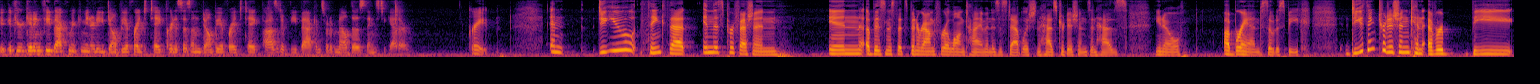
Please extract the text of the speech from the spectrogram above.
if you're, getting feedback from your community, don't be afraid to take criticism. Don't be afraid to take positive feedback and sort of meld those things together. Great. And do you think that in this profession, in a business that's been around for a long time and is established and has traditions and has, you know, a brand, so to speak, do you think tradition can ever be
